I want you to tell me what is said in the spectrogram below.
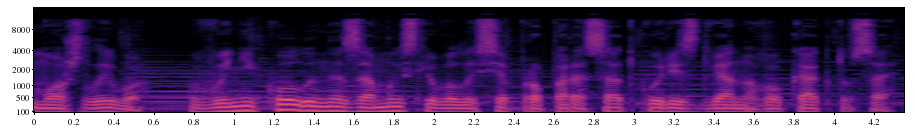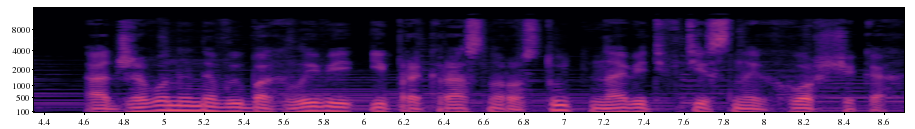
Можливо, ви ніколи не замислювалися про пересадку різдвяного кактуса, адже вони невибагливі і прекрасно ростуть навіть в тісних горщиках.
